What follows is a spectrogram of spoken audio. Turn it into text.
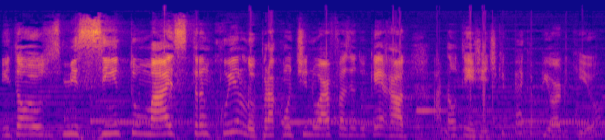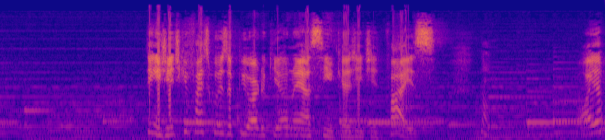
Então eu me sinto mais tranquilo para continuar fazendo o que é errado. Ah, não, tem gente que peca pior do que eu. Tem gente que faz coisa pior do que eu, não é assim que a gente faz? Não. Olha,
